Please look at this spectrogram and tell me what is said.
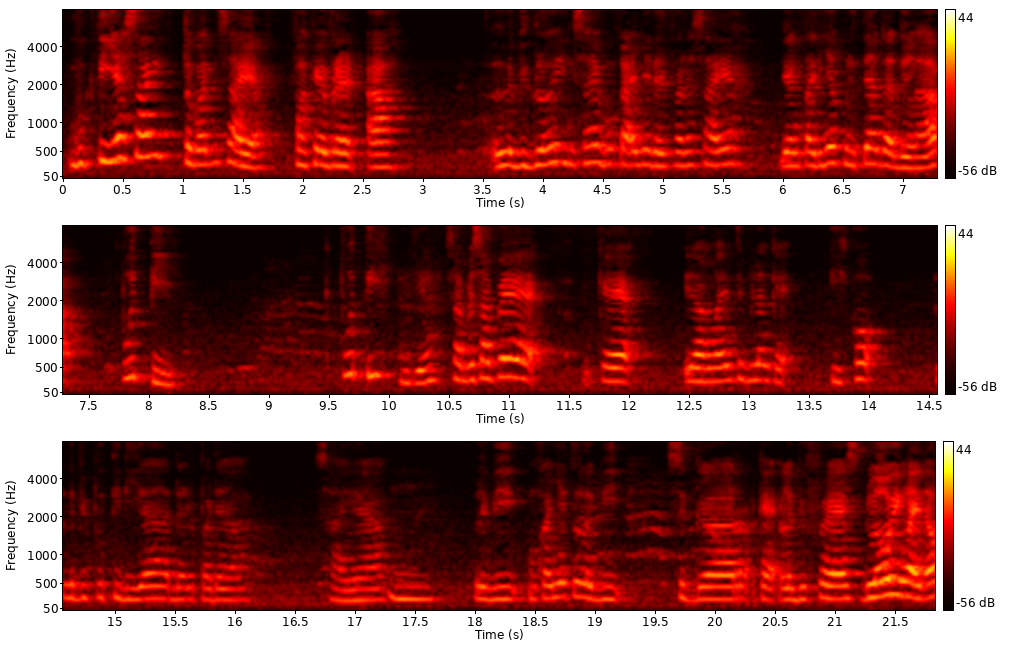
Buktinya saya teman saya pakai brand A lebih glowing saya mukanya daripada saya yang tadinya kulitnya agak gelap putih putih Aja. sampai-sampai kayak yang lain tuh bilang kayak ih kok lebih putih dia daripada saya Hmm. lebih mukanya tuh lebih segar kayak lebih fresh glowing lah itu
